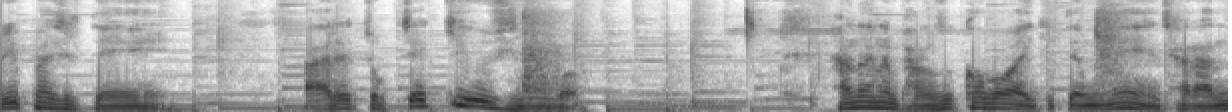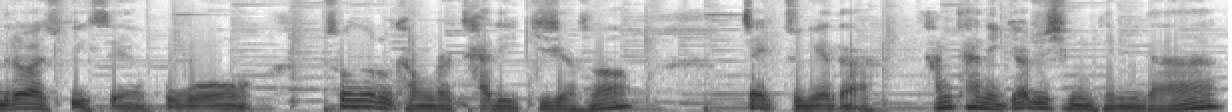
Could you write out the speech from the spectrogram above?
조립하실 때 아래쪽 잭 끼우시는 거. 하나는 방수 커버가 있기 때문에 잘 안 들어갈 수도 있어요. 그거 손으로 감각 잘 익히셔서 잭 두 개 다 탄탄히 껴주시면 됩니다.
